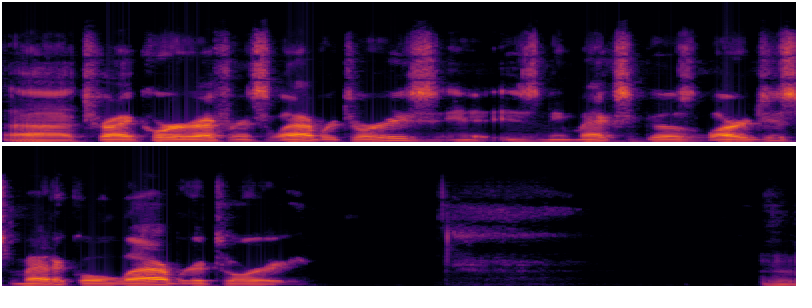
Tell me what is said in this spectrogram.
Uh, TriCore Reference Laboratories is New Mexico's largest medical laboratory. Hmm,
